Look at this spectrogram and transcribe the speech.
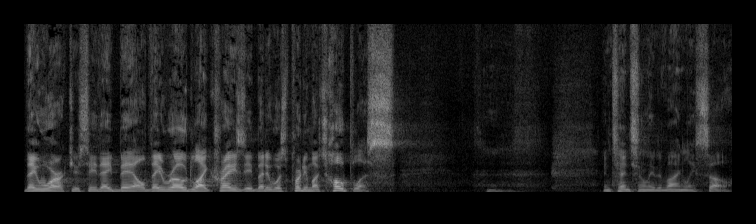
They worked, you see, they bailed, they rowed like crazy, but it was pretty much hopeless intentionally, divinely so.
